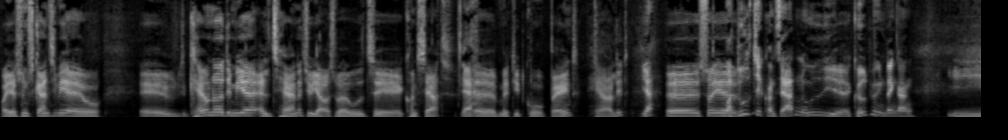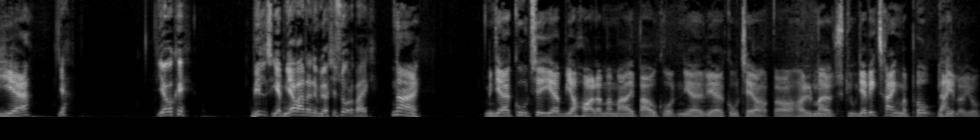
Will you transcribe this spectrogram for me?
Og jeg synes, Gansimir er jo... Øh, kan jo noget af det mere alternativ. Jeg har også været ude til koncert Ja. øh, med dit gode band. Herligt. Ja. Øh, så jeg, Var du til koncerten ude i øh, Kødbyen dengang? Ja. Ja, okay. Vildt. Jamen, jeg var der nemlig også. Jeg så dig bare ikke. Nej. Men jeg er god til, jeg, jeg holder mig meget i baggrunden. Jeg, jeg er god til at, at holde mig skjult. Jeg vil ikke trænge mig på. Nej. heller jo.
